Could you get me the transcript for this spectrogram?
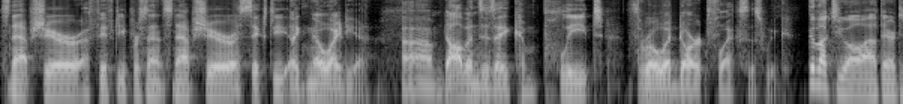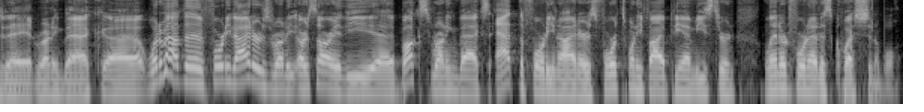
snap share, a 50% snap share, a 60, like no idea. Um, Dobbins is a complete throw a dart flex this week. Good luck to you all out there today at running back. Uh, what about the 49ers running, or sorry, the uh, Bucs running backs at the 49ers, 4.25 p.m. Eastern. Leonard Fournette is questionable.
